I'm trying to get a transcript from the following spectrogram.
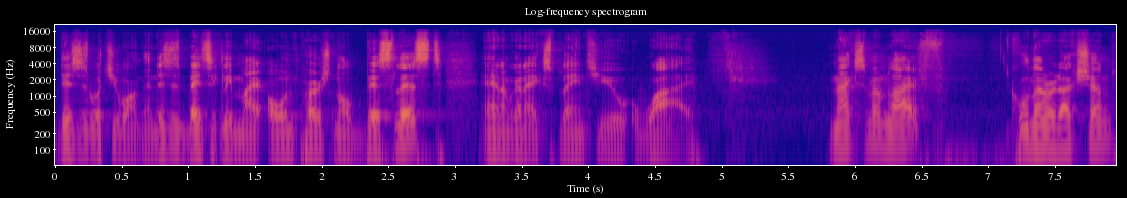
this is what you want. And this is basically my own personal BIS list, and I'm going to explain to you why. Maximum life, cooldown reduction,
